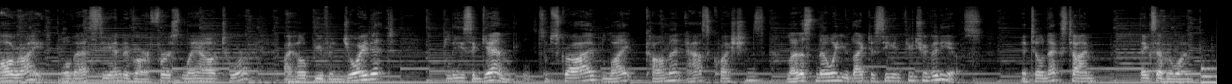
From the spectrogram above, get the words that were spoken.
Alright, well that's the end of our first layout tour. I hope you've enjoyed it. Please again, subscribe, like, comment, ask questions. Let us know what you'd like to see in future videos. Until next time, thanks everyone.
